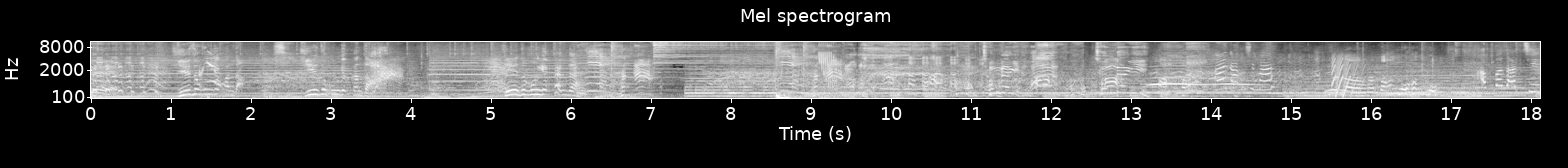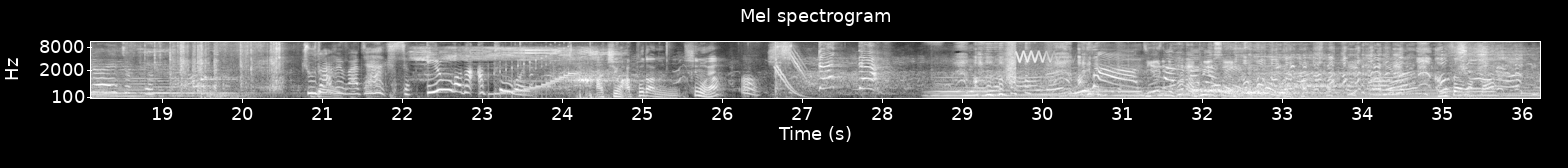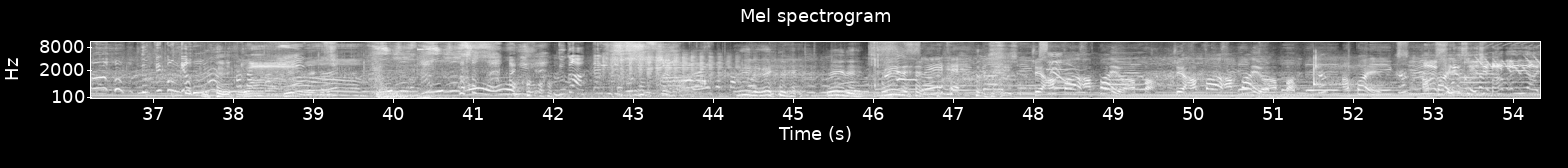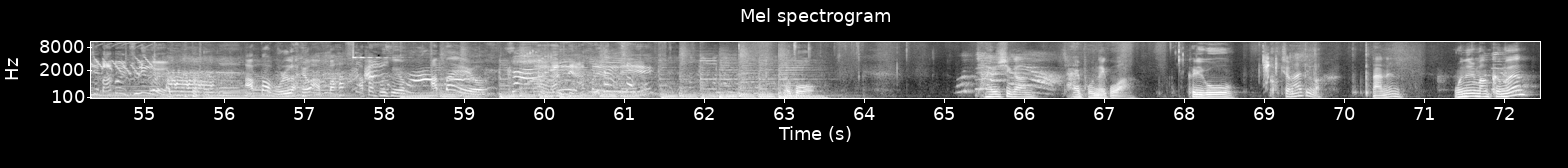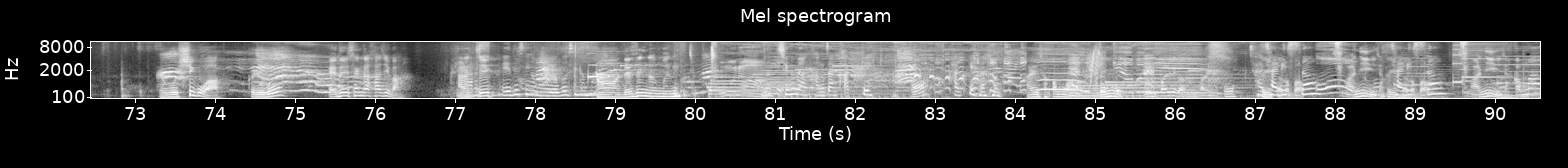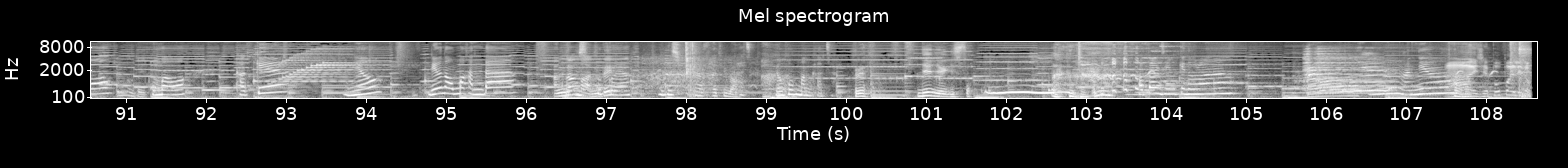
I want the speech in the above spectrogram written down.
네. 뒤에서 공격한다. 뒤에서 공격한다. 뒤에서 공격한다. 정강이. 아, 정강이. 아, 낙치마! 아빠 항복 항복. 아빠 나 치료해줄게. 주사를 맞아야겠어. 이런 거는 아픈 거예요. 아 지금 아프다는 신호야? 어. 미연이는 화가 안 풀렸어요. 눈싸움 할까? 눈빛 공격. 아니 누가 모르겠어요. 왜 이래 왜 이래? 왜 이래? 왜 이래? 왜 이래? 제 아빠 아빠예요 아빠. 제 아빠 아빠예요 아빠. 아빠예요. 아, 풀렸어. 이제 마법, 아, 이제 마법이 풀린 거예요. 아빠 몰라요 아빠? 아빠 보세요. 아빠예요. 아, 맞네. 아빠였네. 여보 자유시간 잘 보내고 와. 그리고 걱정하지 마. 나는 오늘만큼은 여보 쉬고 와 그리고 애들 생각하지 마 알았지? 애들 생각만, 여보 생각만. 어 내 생각만 해 어머나. 나 지금이야 당장 갈게. 어? 갈게 나는. 아니 잠깐만 너무, 너무 빨리 가는 거 아니고 잘, 더잘 있어? 봐. 아니 더 잘. 있어? 아니 잠깐만 고마워. 고마워. 갈게. 안녕. 리연아 엄마 간다. 안 가면 안 돼? 거야. 하고 싶어. 하지 마 여보만 가자. 그래 니은 여기 있어 아빠랑 재밌게 놀아. 음, 안녕. 아, 이제 뽀빨리다.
